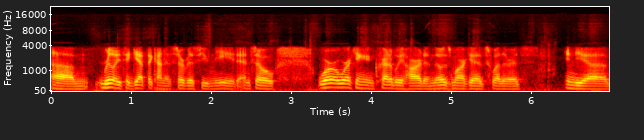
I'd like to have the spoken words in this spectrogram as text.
um, really to get the kind of service you need. And so we're working incredibly hard in those markets, whether it's India,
